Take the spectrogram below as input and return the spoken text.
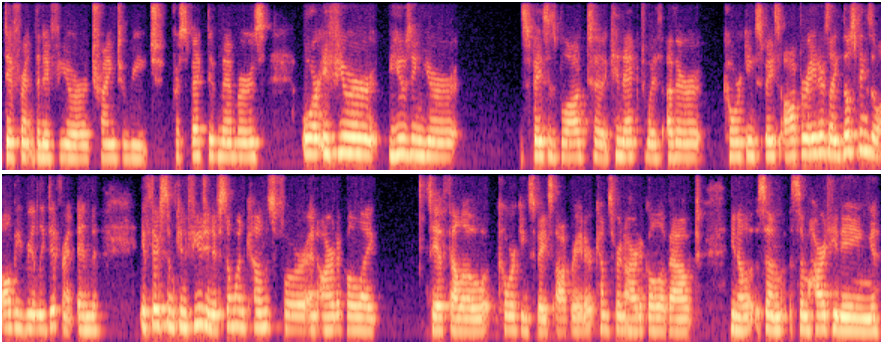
different than if you're trying to reach prospective members. Or if you're using your spaces blog to connect with other co-working space operators like those things will all be really different. And if there's some confusion, if someone comes for an article like, say, a fellow co-working space operator comes for an article about, you know, some some hard-hitting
